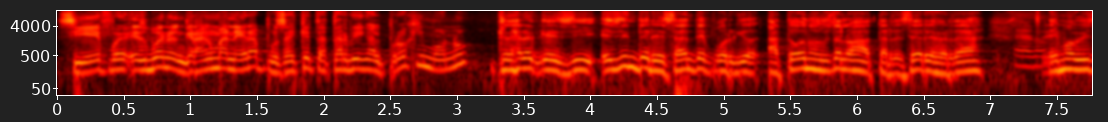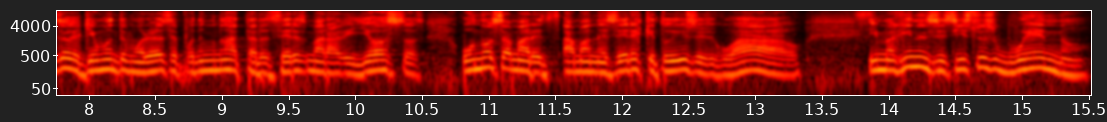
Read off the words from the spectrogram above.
Si es, es bueno en gran manera, pues hay que tratar bien al prójimo, ¿no? Claro que sí. Es interesante porque a todos nos gustan los atardeceres, ¿verdad? Hemos visto que aquí en Montemorero se ponen unos atardeceres maravillosos, unos amaneceres que tú dices, wow. Imagínense si esto es bueno.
